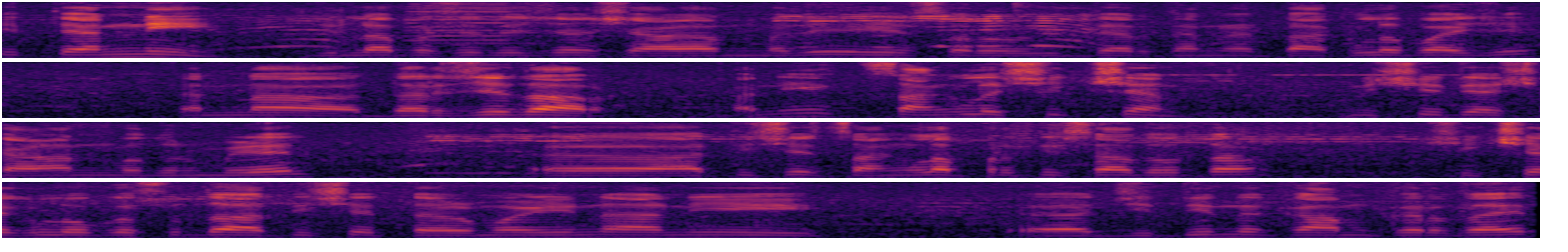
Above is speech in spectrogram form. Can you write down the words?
की त्यांनी जिल्हा परिषदेच्या शाळांमध्ये हे सर्व विद्यार्थ्यांना टाकलं पाहिजे. त्यांना दर्जेदार आणि एक चांगलं शिक्षण निश्चित या शाळांमधून मिळेल. अतिशय चांगला प्रतिसाद होता. शिक्षक लोकसुद्धा अतिशय तळमळीनं आणि जिद्दीनं काम करत आहेत.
